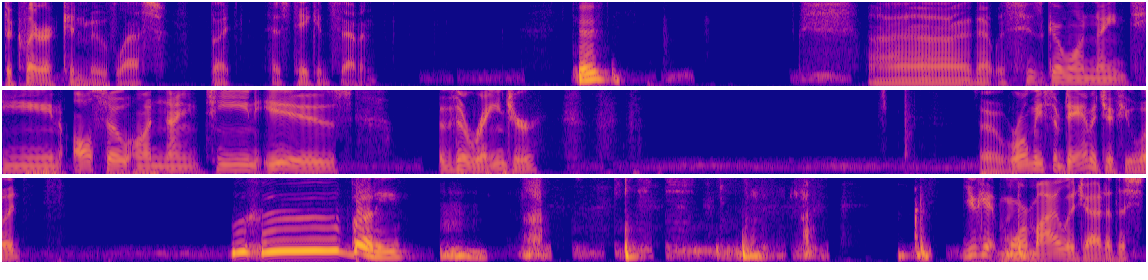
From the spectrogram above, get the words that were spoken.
the cleric can move less, but has taken seven. Okay. Uh, that was his go on 19. Also on 19 is the ranger. So roll me some damage if you would. Woohoo, buddy. You get more mileage out of this,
